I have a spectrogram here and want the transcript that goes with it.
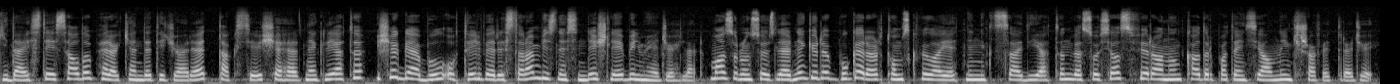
qida istehsalı, pərakəndə ticarət, taksi, şəhər nəqliyyatı, işə qəbul, otel və restoran biznesində işləyə bilməyəcəklər. Mazurun sözlərinə görə bu qərar Tomsk vilayətinin iqtisadiyyatın və sosial sferanın kadr potensialını inkişaf etdirəcək.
